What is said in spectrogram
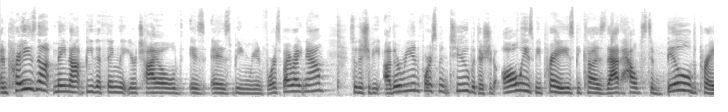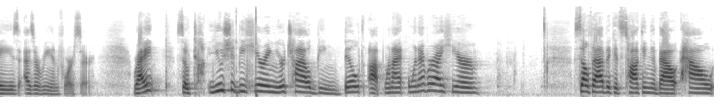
And praise not may not be the thing that your child is is being reinforced by right now. So there should be other reinforcement too, but there should always be praise because that helps to build praise as a reinforcer. Right? So t- you should be hearing your child being built up. When I whenever I hear self advocates talking about how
